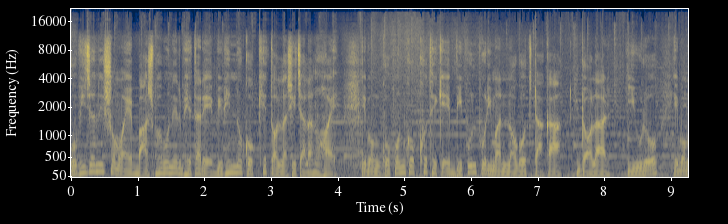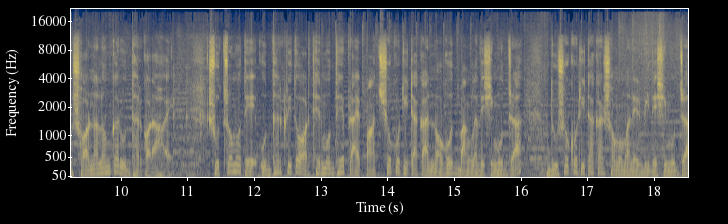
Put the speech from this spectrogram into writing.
অভিযানের সময় বাসভবনের ভেতরে বিভিন্ন কক্ষে তল্লাশি চালানো হয় এবং গোপন কক্ষ থেকে বিপুল পরিমাণ নগদ টাকা, ডলার, ইউরো এবং স্বর্ণালঙ্কার উদ্ধার করা হয়। সূত্রমতে উদ্ধারকৃত অর্থের মধ্যে প্রায় পাঁচশো কোটি টাকা নগদ বাংলাদেশি মুদ্রা, দুশো কোটি টাকার সমমানের বিদেশি মুদ্রা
